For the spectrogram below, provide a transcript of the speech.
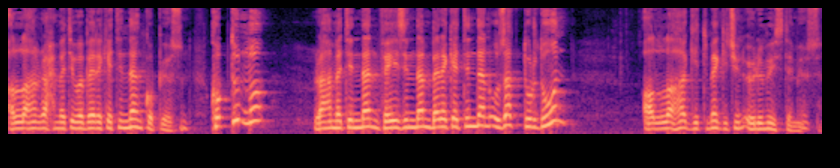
Allah'ın rahmeti ve bereketinden kopuyorsun. Koptun mu? Rahmetinden, feyzinden, bereketinden uzak durduğun Allah'a gitmek için ölümü istemiyorsun.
